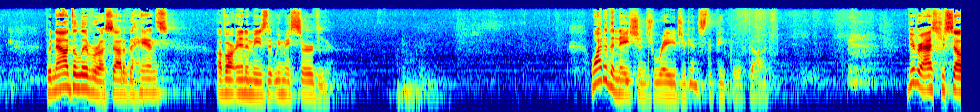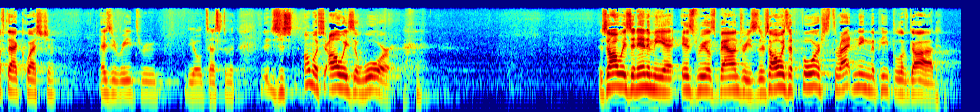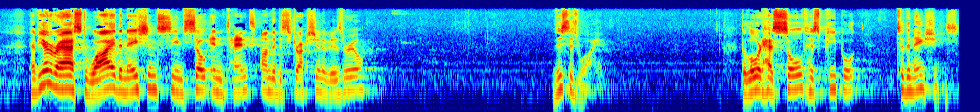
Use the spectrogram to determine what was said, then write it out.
But now deliver us out of the hands of our enemies that we may serve you. Why do the nations rage against the people of God? Have you ever asked yourself that question as you read through the Old Testament? It's just almost always a war. There's always an enemy at Israel's boundaries. There's always a force threatening the people of God. Have you ever asked why the nations seem so intent on the destruction of Israel? This is why. The Lord has sold his people to the nations.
